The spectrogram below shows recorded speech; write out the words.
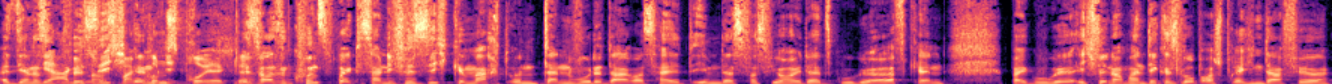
Also die haben das Ja, für genau, sich es war ein Kunstprojekt, Das ja. war so ein Kunstprojekt, das haben die für sich gemacht und dann wurde daraus halt eben das, was wir heute als Google Earth kennen. Bei Google, ich will noch mal ein dickes Lob aussprechen dafür,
